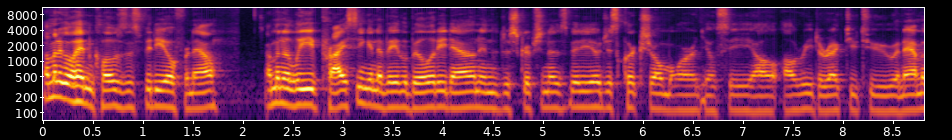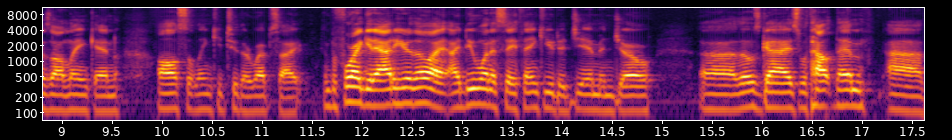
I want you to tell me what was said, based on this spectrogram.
I'm going to go ahead and close this video for now. I'm going to leave pricing and availability down in the description of this video. Just click show more and you'll see I'll, I'll redirect you to an Amazon link and I'll also link you to their website. And before I get out of here though, I, I do want to say thank you to Jim and Joe. Uh, those guys, without them, uh,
